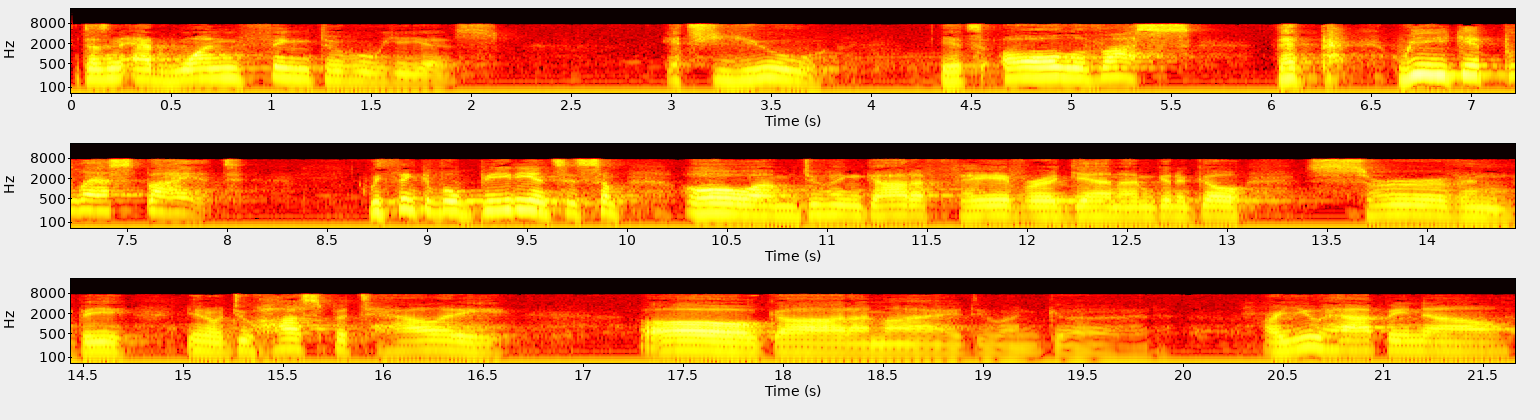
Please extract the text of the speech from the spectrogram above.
It doesn't add one thing to who he is. It's you. It's all of us that we get blessed by it. We think of obedience as some, oh, I'm doing God a favor again. I'm going to go serve and be, you know, do hospitality. Oh, God, am I doing good? Are you happy now?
